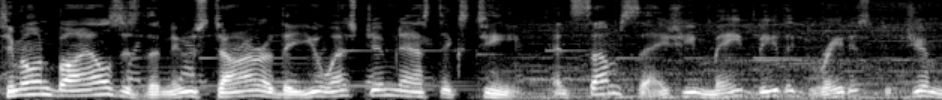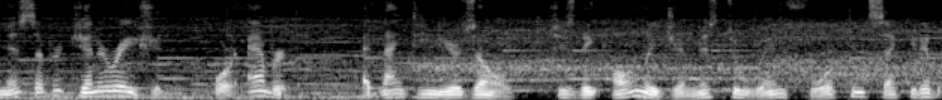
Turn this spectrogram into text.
Simone Biles is the new star of the U.S. gymnastics team, and some say she may be the greatest gymnast of her generation or ever. At 19 years old, she's the only gymnast to win four consecutive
